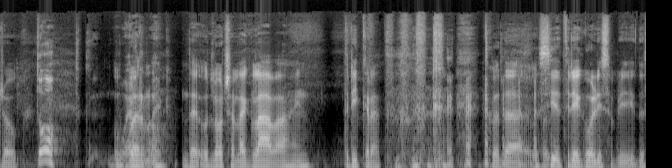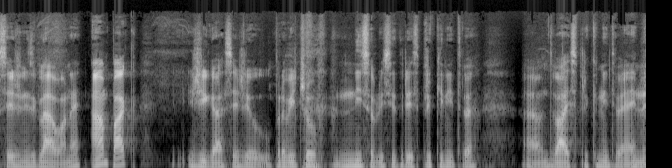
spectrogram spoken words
jok To, obrnil, da je odločala glava in trikrat. Tako da vsi tri goli so bili doseženi z glavo. Ne? Ampak žiga se je že upravičil, niso bili vsi tri iz prekinitve, um, dva iz prekinitve, en,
